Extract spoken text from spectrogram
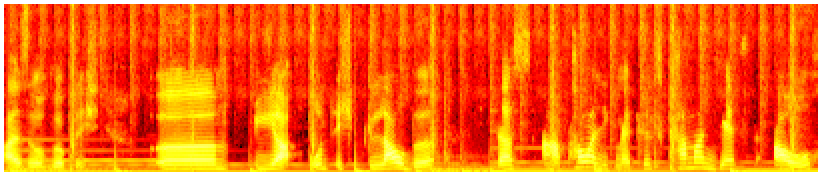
Also wirklich. Ähm, ja, und ich glaube, dass ah, Power League Matches kann man jetzt auch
